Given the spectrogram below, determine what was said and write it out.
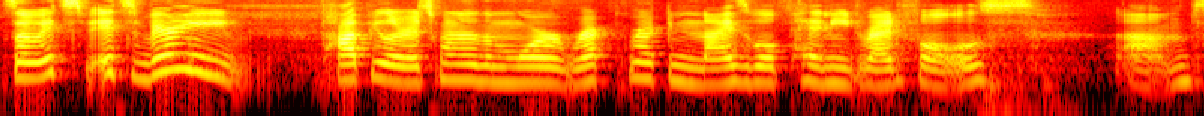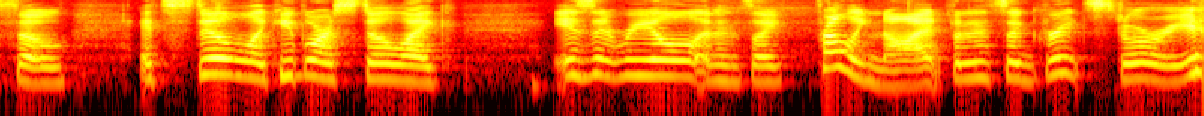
so it's it's very popular. It's one of the more rec- recognizable Penny Dreadfuls. Um, so it's still like people are still like, is it real? And it's like probably not, but it's a great story.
